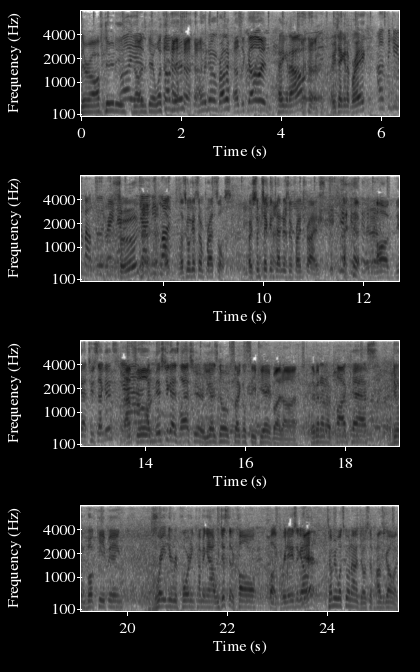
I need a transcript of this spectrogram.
They're off duty. No, just kidding. What's up, dude? How we doing, brother? How's it going? Hanging out? Are you taking a break? I was thinking about food right now. Food? Yeah, I need lunch. Let's go get some pretzels or some chicken tenders and french fries. uh, you got two seconds? Yeah. I missed you guys last year. You guys know Cycle CPA, but uh, they've been on our podcast, doing bookkeeping. Great new reporting coming out. We just did a call, what, like three days ago? Yeah. Tell me what's going on, Joseph. How's it going?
